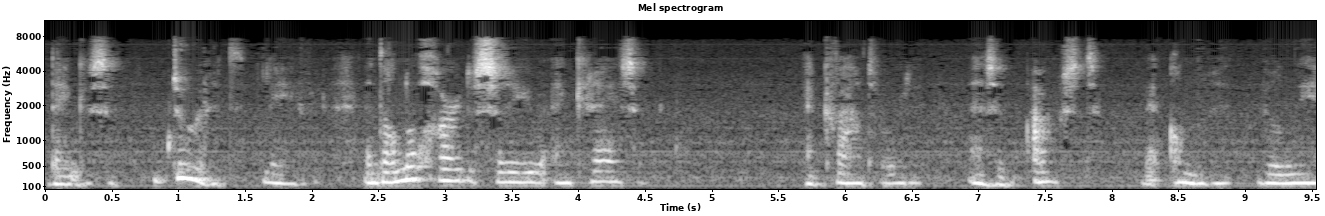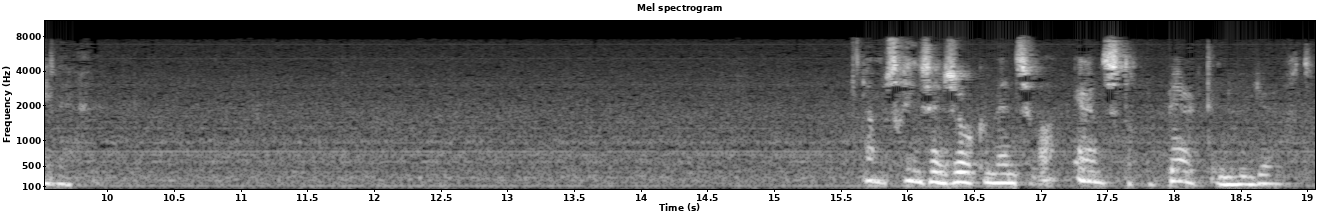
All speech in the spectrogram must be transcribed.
denken ze, door het leven. En dan nog harder schreeuwen en krijzen en kwaad worden en zijn angst bij anderen wil neerleggen. Nou, misschien zijn zulke mensen wel ernstig beperkt in hun jeugd.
